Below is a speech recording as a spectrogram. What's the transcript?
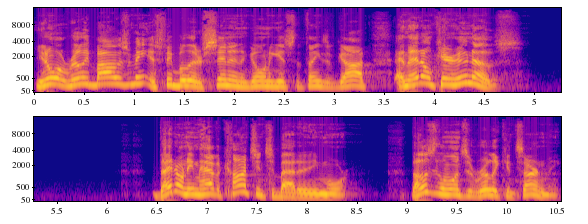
You know what really bothers me? Is people that are sinning and going against the things of God, and they don't care who knows. They don't even have a conscience about it anymore. Those are the ones that really concern me.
